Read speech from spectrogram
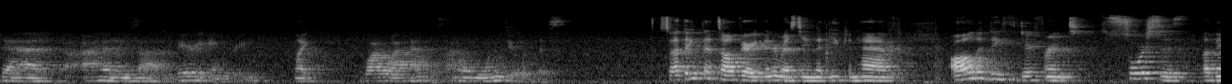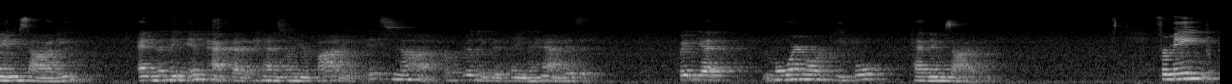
that I had anxiety, very angry. Like, why do I have this? I don't want to deal with this. So I think that's all very interesting that you can have all of these different sources of anxiety and then the impact that it has on your body. It's not a really good thing to have, is it? But yet, more and more people have anxiety. For me,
